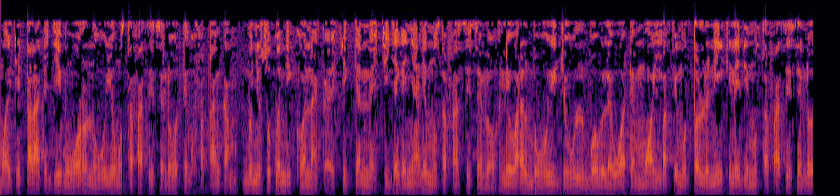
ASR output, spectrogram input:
mooy ci talaata ji mu wuyu Moustapha Cissé Lo tegu fa tànkam. Bu ñu sukkandikoo nag ci kenn ci jege ñaali Moustapha Cissé Lo li waral bu wuy jiwul boobule woote mooy ba fi mu ki di Moustapha Cissé Lo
